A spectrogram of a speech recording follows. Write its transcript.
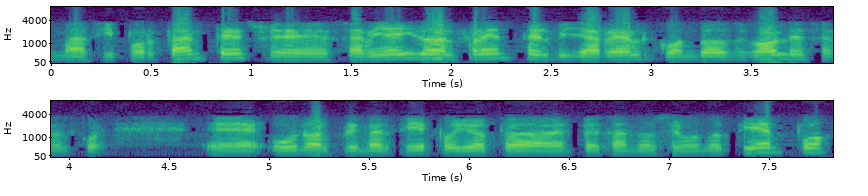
más importantes. se había ido al frente el Villarreal con dos goles, en el, uno al primer tiempo y otro empezando el segundo tiempo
